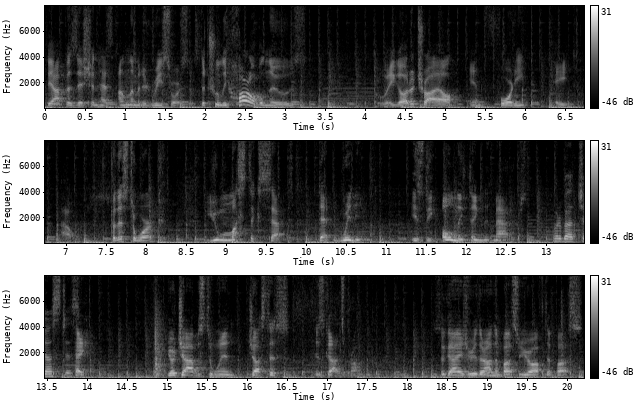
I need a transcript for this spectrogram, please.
The opposition has unlimited resources. The truly horrible news, we go to trial in 48 hours. For this to work, you must accept that winning is the only thing that matters. What about justice? Hey, your job is to win. Justice is God's problem. So, guys, you're either on the bus or you're off the bus.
